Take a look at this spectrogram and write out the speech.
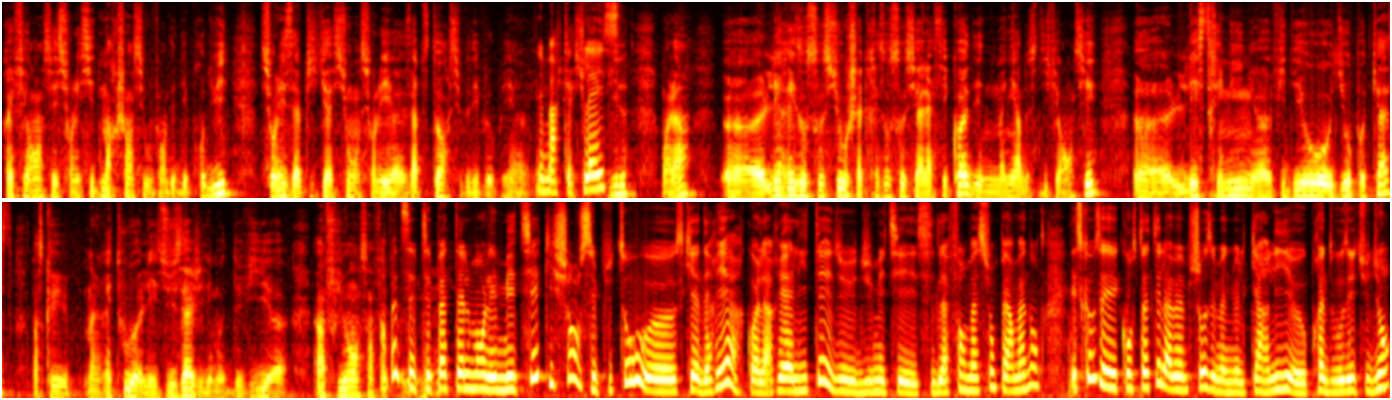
référencé sur les sites marchands si vous vendez des produits, sur les applications, sur les App Store si vous développez les marketplaces. Voilà. Euh, les réseaux sociaux, chaque réseau social a ses codes et une manière de se différencier. Euh, les streamings, euh, vidéo, audio, podcast, parce que malgré tout, les usages et les modes de vie influencent en fait. En fait, c'est pas tellement les métiers qui changent, c'est plutôt ce qu'il y a derrière, quoi, la réalité du, du métier. C'est de la formation permanente. Est-ce que vous avez constaté la même chose, Emmanuel Carly, auprès de vos étudiants,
